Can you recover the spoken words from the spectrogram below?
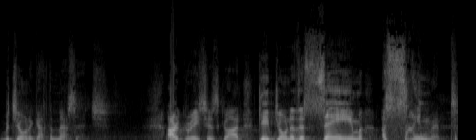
but Jonah got the message. Our gracious God gave Jonah the same assignment.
